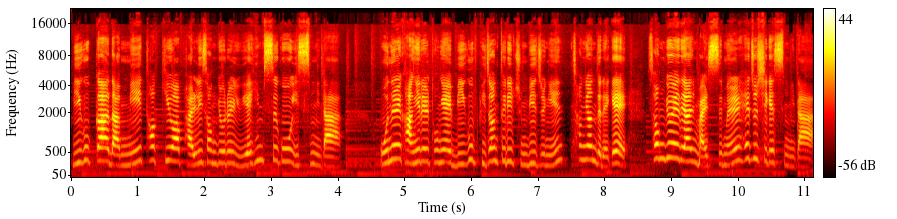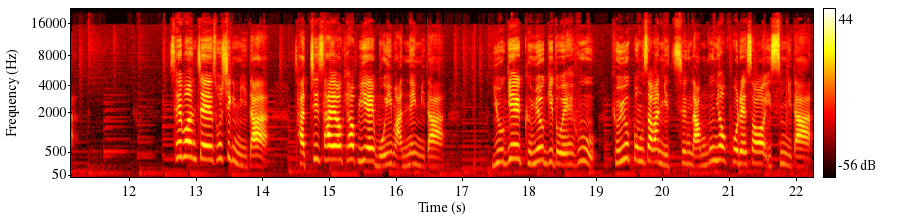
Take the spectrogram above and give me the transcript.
미국과 남미, 터키와 발리 선교를 위해 힘쓰고 있습니다. 오늘 강의를 통해 미국 비전 트립 준비 중인 청년들에게 선교에 대한 말씀을 해주시겠습니다. 세 번째 소식입니다. 자치사역협의회 모임 안내입니다. 6일 금요기도회 후 교육봉사관 2층 남궁혁 홀에서 있습니다.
